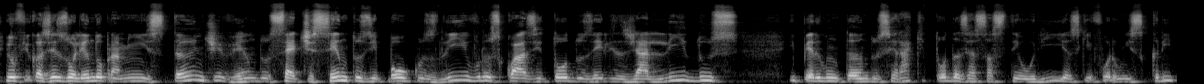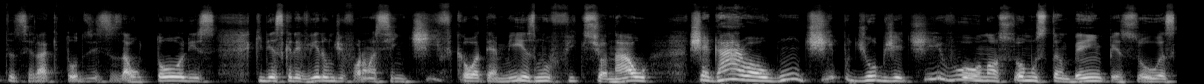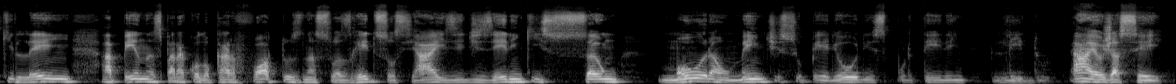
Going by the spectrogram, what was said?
eu fico às vezes olhando para minha estante, vendo setecentos e poucos livros, quase todos eles já lidos, e perguntando: será que todas essas teorias que foram escritas, será que todos esses autores que descreveram de forma científica ou até mesmo ficcional chegaram a algum tipo de objetivo ou nós somos também pessoas que leem apenas para colocar fotos nas suas redes sociais e dizerem que são moralmente superiores por terem lido. Ah, eu já sei.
